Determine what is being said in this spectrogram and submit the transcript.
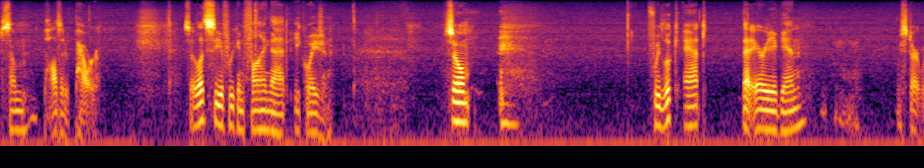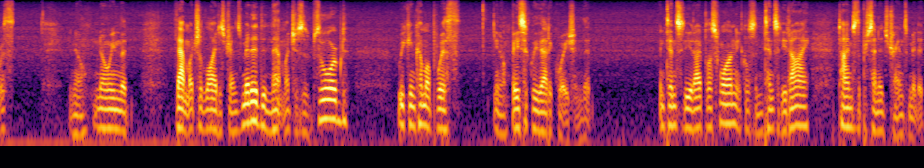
to some positive power. So let's see if we can find that equation. So if we look at that area again, we start with you know knowing that that much of light is transmitted and that much is absorbed, we can come up with you know basically that equation that intensity at i plus 1 equals intensity at i times the percentage transmitted.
